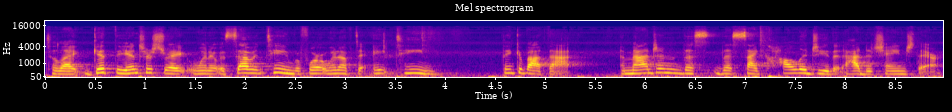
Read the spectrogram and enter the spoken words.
to like get the interest rate when it was 17 before it went up to 18. Think about that. Imagine the the psychology that had to change there.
